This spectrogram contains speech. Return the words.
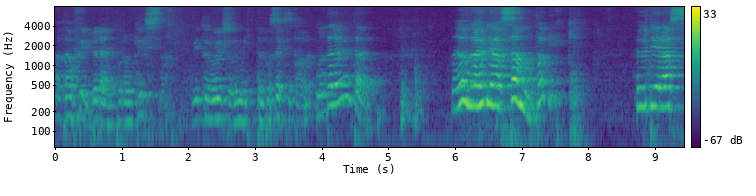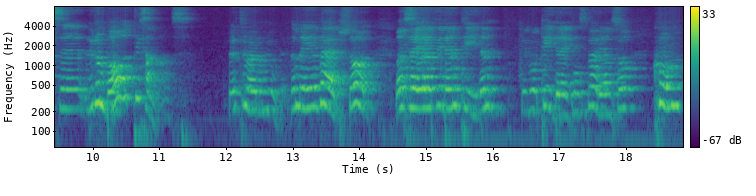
att han skyllde den på de kristna. Vi tror ju så i mitten på 60-talet, men det är vi inte än. Men jag undrar hur deras samtal gick. Hur, deras, eh, hur de bad tillsammans. Det tror jag de gjorde. De är i en världsstad Man säger att vid den tiden, vid vår tideräknings början, så kom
